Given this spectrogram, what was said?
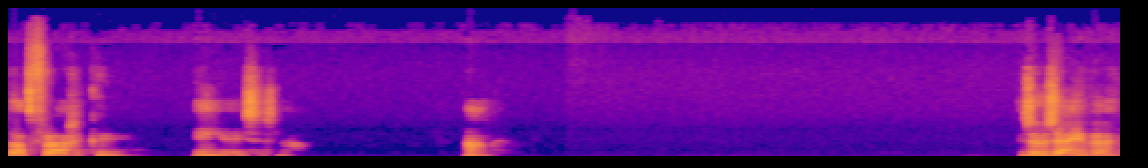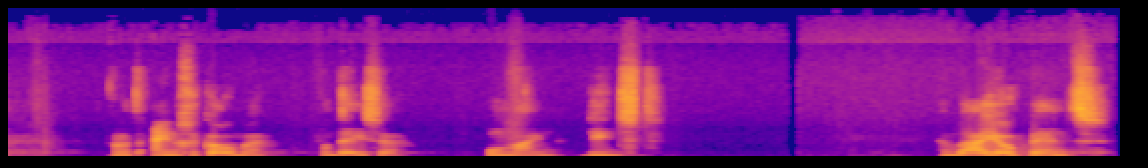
Dat vraag ik u in Jezus naam. Amen. En zo zijn we aan het einde gekomen van deze online dienst. En waar je ook bent,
